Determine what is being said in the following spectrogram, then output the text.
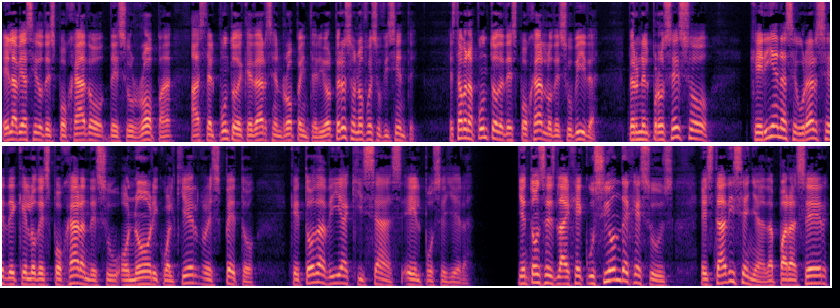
Él había sido despojado de su ropa hasta el punto de quedarse en ropa interior, pero eso no fue suficiente. Estaban a punto de despojarlo de su vida, pero en el proceso querían asegurarse de que lo despojaran de su honor y cualquier respeto que todavía quizás él poseyera. Y entonces la ejecución de Jesús está diseñada para ser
